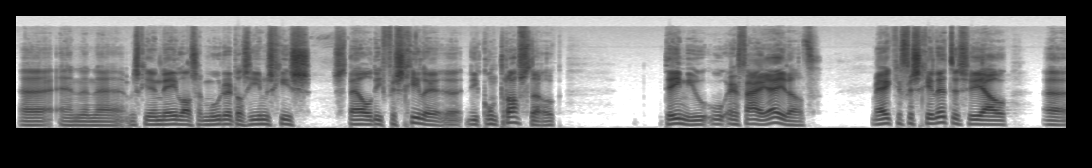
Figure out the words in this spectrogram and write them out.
eh, en een, eh, misschien een Nederlandse moeder. Dan zie je misschien snel die verschillen, eh, die contrasten ook. Demi, hoe, ervaar jij dat? Merk je verschillen tussen jouw eh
